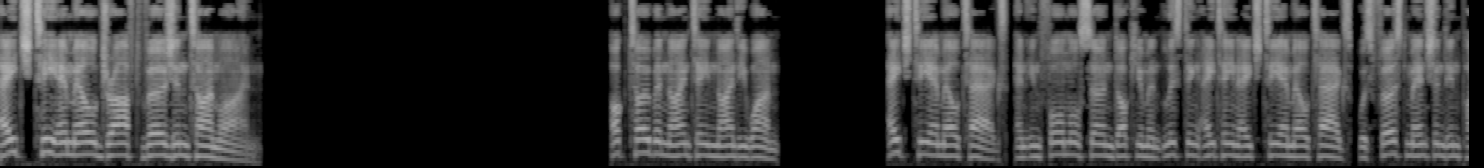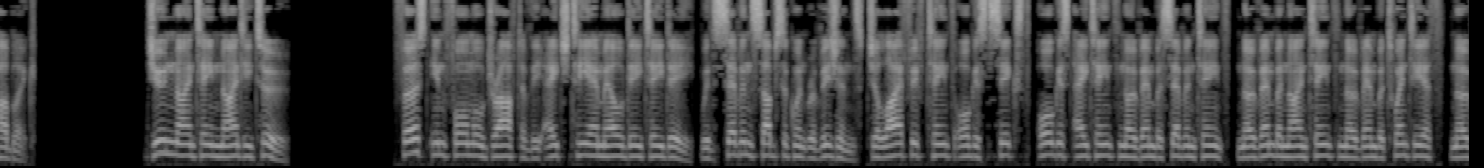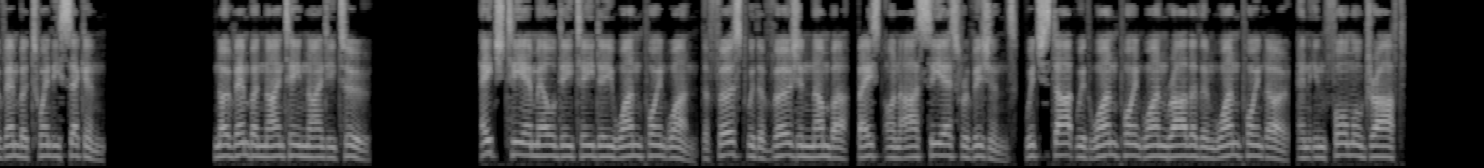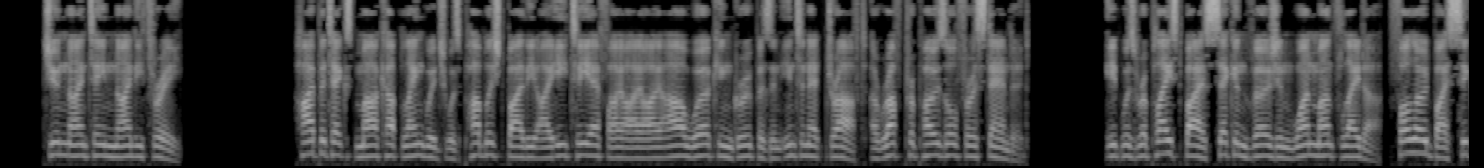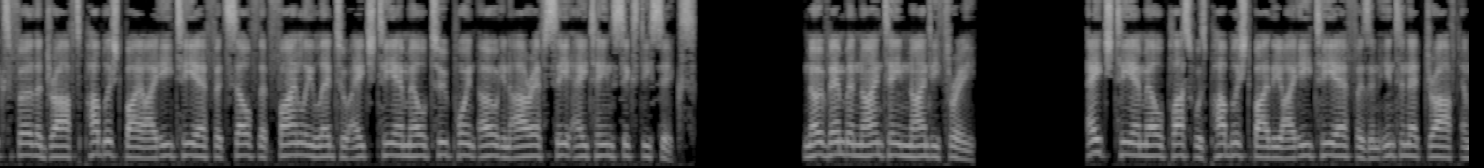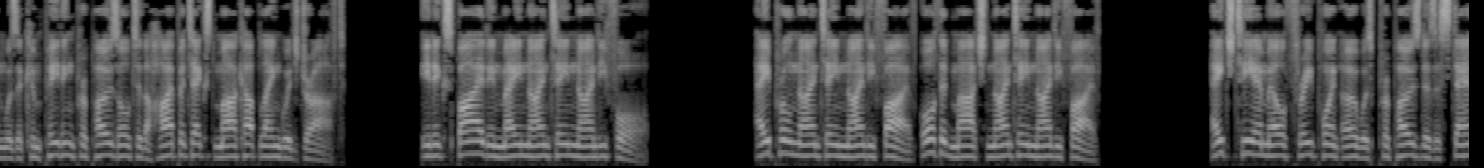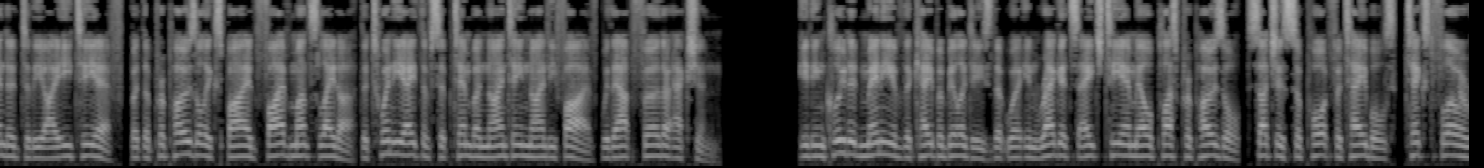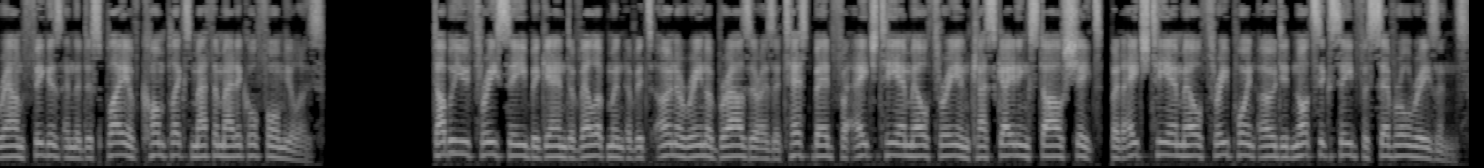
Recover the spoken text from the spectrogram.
HTML draft version timeline October 1991 HTML tags, an informal CERN document listing 18 HTML tags, was first mentioned in public. June 1992 First informal draft of the HTML DTD, with seven subsequent revisions July 15 August 6, August 18 November 17, November 19 November 20, November 22 November 1992 HTML DTD 1.1 the first with a version number, based on RCS revisions, which start with 1.1 rather than 1.0, an informal draft June 1993 Hypertext Markup Language was published by the IETF IIIR Working Group as an Internet draft a rough proposal for a standard. It was replaced by a second version one month later, followed by six further drafts published by IETF itself that finally led to HTML 2.0 in RFC 1866. November 1993 HTML Plus was published by the IETF as an Internet draft and was a competing proposal to the Hypertext Markup Language draft. It expired in May 1994. April 1995 authored March 1995 HTML 3.0 was proposed as a standard to the IETF, but the proposal expired five months later the 28th of September 1995 without further action. It included many of the capabilities that were in Raggett's HTML Plus proposal, such as support for tables, text flow around figures and the display of complex mathematical formulas. W3C began development of its own Arena browser as a testbed for HTML3 and cascading style sheets, but HTML 3.0 did not succeed for several reasons.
